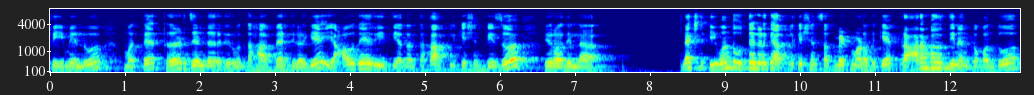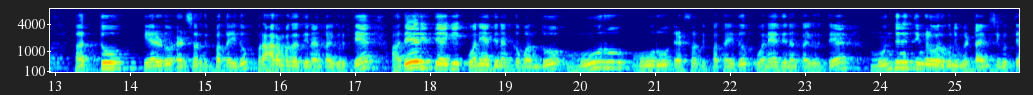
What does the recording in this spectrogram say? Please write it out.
female ಮತ್ತು ಥರ್ಡ್ ಜೆಂಡರ್ ಇರುವಂತಹ ಅಭ್ಯರ್ಥಿಗಳಿಗೆ ಯಾವುದೇ ರೀತಿಯಾದಂತಹ ಅಪ್ಲಿಕೇಶನ್ ಫೀಸು ಇರೋದಿಲ್ಲ. ನೆಕ್ಸ್ಟ್ ಈ ಒಂದು ಹುದ್ದೆಗಳಿಗೆ ಅಪ್ಲಿಕೇಶನ್ ಸಬ್ಮಿಟ್ ಮಾಡೋದಕ್ಕೆ ಪ್ರಾರಂಭದ ದಿನಾಂಕ ಬಂದು ಹತ್ತು, ಎರಡು ಎರಡು ಸಾವಿರದ ಇಪ್ಪತ್ತೈದು ಪ್ರಾರಂಭದ ದಿನಾಂಕ ಆಗಿರುತ್ತೆ. ಅದೇ ರೀತಿಯಾಗಿ ಕೊನೆಯ ದಿನಾಂಕ ಬಂದು ಮೂರು ಮೂರು, ಎರಡು ಸಾವಿರದ ಇಪ್ಪತ್ತೈದು ಕೊನೆಯ ದಿನಾಂಕ ಆಗಿರುತ್ತೆ. ಮುಂದಿನ ತಿಂಗಳವರೆಗೂ ನಿಮಗೆ ಟೈಮ್ ಸಿಗುತ್ತೆ.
